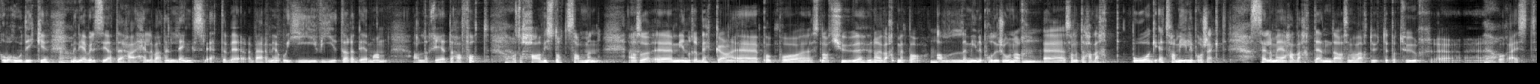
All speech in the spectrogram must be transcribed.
Overhodet ikke. Men jeg vil si at det har heller vært en lengsel etter å være- med og gi videre det man allerede har fått. Og så har vi stått sammen. Altså, eh, Min Rebekka eh, på, på snart 20, hun har jo vært med på alle mine produksjoner. Eh, Sånn at det har vært og et familieprosjekt. Selv om jeg har vært den der som har vært ute på tur og reist.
